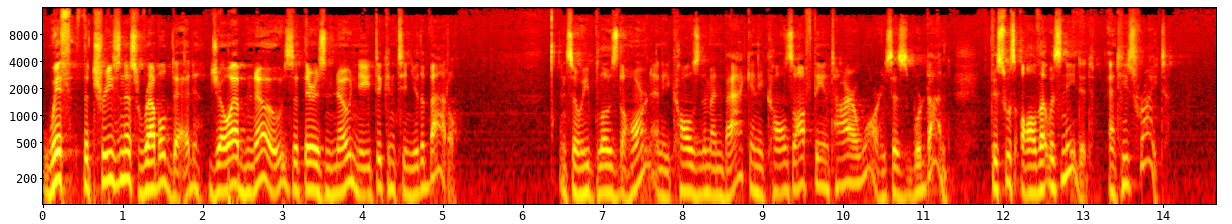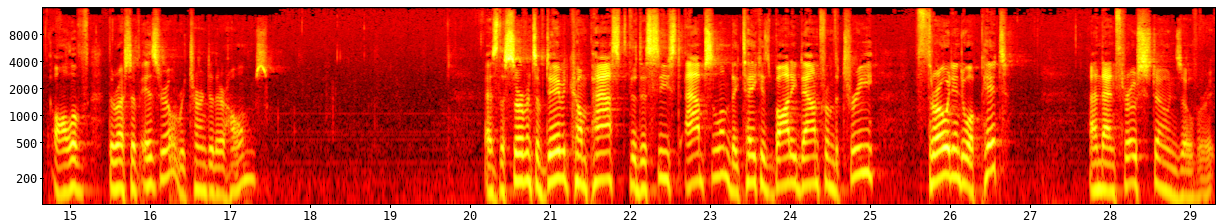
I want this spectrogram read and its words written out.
With the treasonous rebel dead, Joab knows that there is no need to continue the battle. And so he blows the horn and he calls the men back and he calls off the entire war. He says, We're done. This was all that was needed. And he's right. All of the rest of Israel returned to their homes. As the servants of David come past the deceased Absalom, they take his body down from the tree, throw it into a pit, and then throw stones over it.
